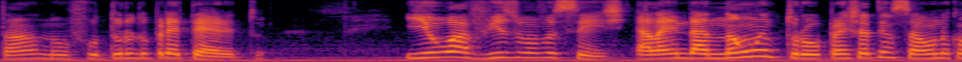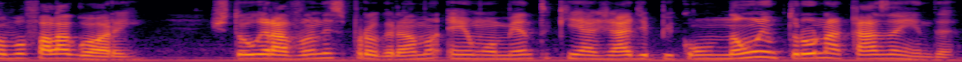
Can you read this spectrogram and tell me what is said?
tá? No futuro do pretérito. E eu aviso pra vocês, ela ainda não entrou, preste atenção no que eu vou falar agora, hein? Estou gravando esse programa em um momento que a Jade Picon não entrou na casa ainda.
